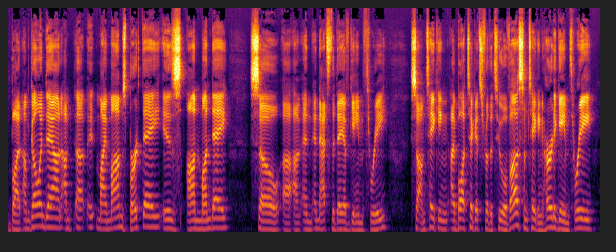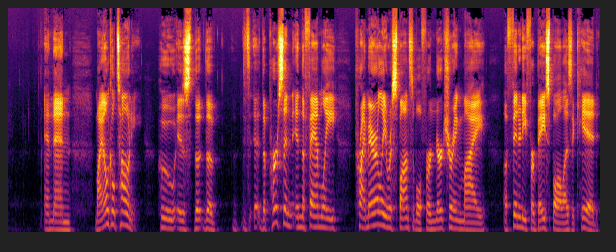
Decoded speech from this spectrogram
But I'm going down. I'm uh, it, my mom's birthday is on Monday. So, uh, um, and and that's the day of Game Three. So I'm taking. I bought tickets for the two of us. I'm taking her to Game Three, and then my uncle Tony, who is the the the person in the family primarily responsible for nurturing my affinity for baseball as a kid.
